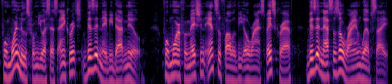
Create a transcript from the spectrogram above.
For more news from USS Anchorage, visit Navy.mil. For more information and to follow the Orion spacecraft, visit NASA's Orion website.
